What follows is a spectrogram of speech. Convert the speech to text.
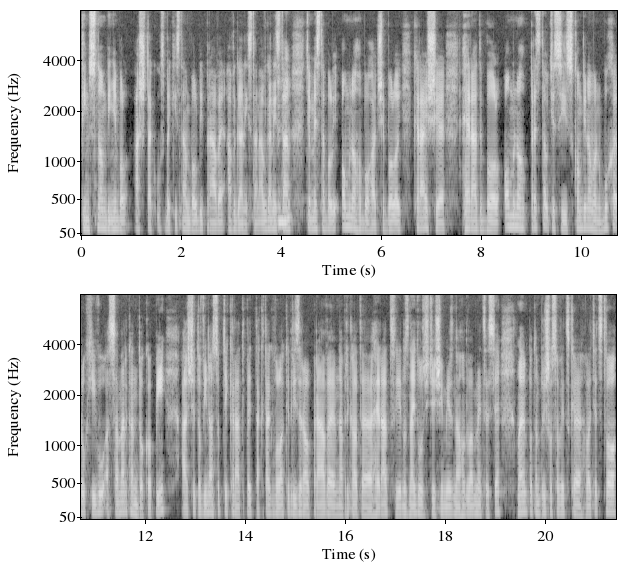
tým snom by nebol až tak Uzbekistan, bol by práve Afganistan. Afganistan, mm-hmm. tie mesta boli o mnoho bohatšie, boli krajšie. Herat bol o mnoho, predstavte si skombinovanú Bucharu, Chivu a Samarkan dokopy a ešte to vy vynásobte krát 5, tak tak bola, keď vyzeral práve napríklad eh, Herat, jedno z najdôležitejších miest na hodvábnej ceste, len potom prišlo sovietské letectvo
